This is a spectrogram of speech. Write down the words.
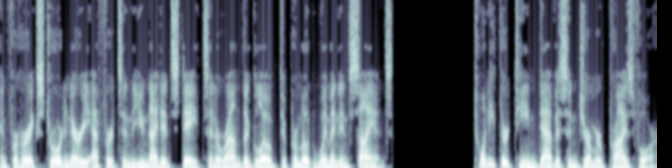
and for her extraordinary efforts in the United States and around the globe to promote women in science. 2013 Davisson Germer Prize for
